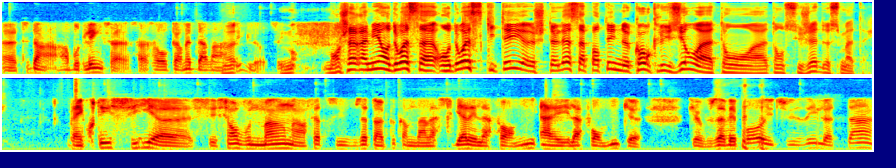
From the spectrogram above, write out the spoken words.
euh, tu sais, dans- en bout de ligne, ça, ça, ça va permettre d'avancer. Mon, mon cher ami, on doit, se, on doit se quitter. Euh, Je te laisse apporter une conclusion à ton, à ton sujet de ce matin. Ben écoutez, si, euh, si si on vous demande, en fait, si vous êtes un peu comme dans la cigale et la fourmi, ah, et la fourmi que que vous n'avez pas utilisé le temps,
